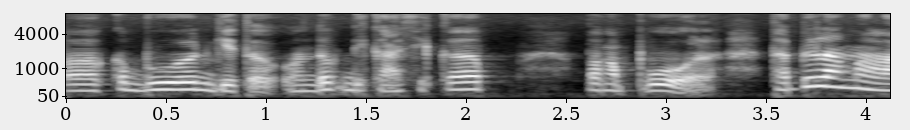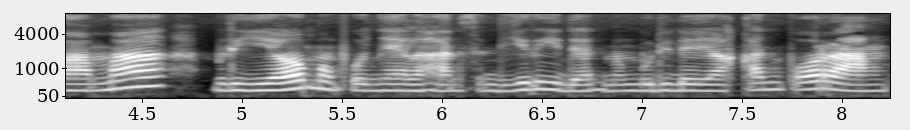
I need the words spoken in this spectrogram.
uh, kebun gitu untuk dikasih ke pengepul. Tapi lama-lama beliau mempunyai lahan sendiri dan membudidayakan porang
